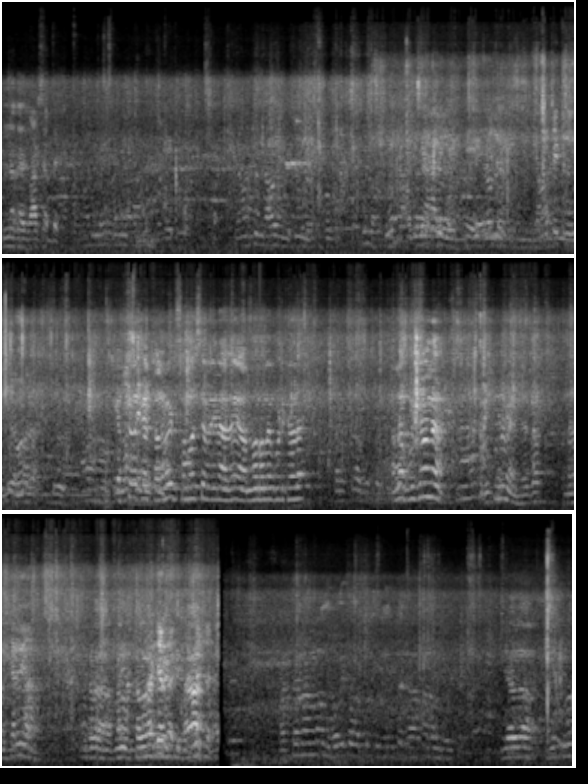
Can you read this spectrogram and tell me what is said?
ఉన్నది వాట్సాప్ సమస్య పోయినా అదే అన్నోళ్ళ గుడి కాడ అలా కూర్చోలే అక్కడ మనం. పట్టణంలో మౌలిక వసతులు. ఇవాళ ఎక్కువ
